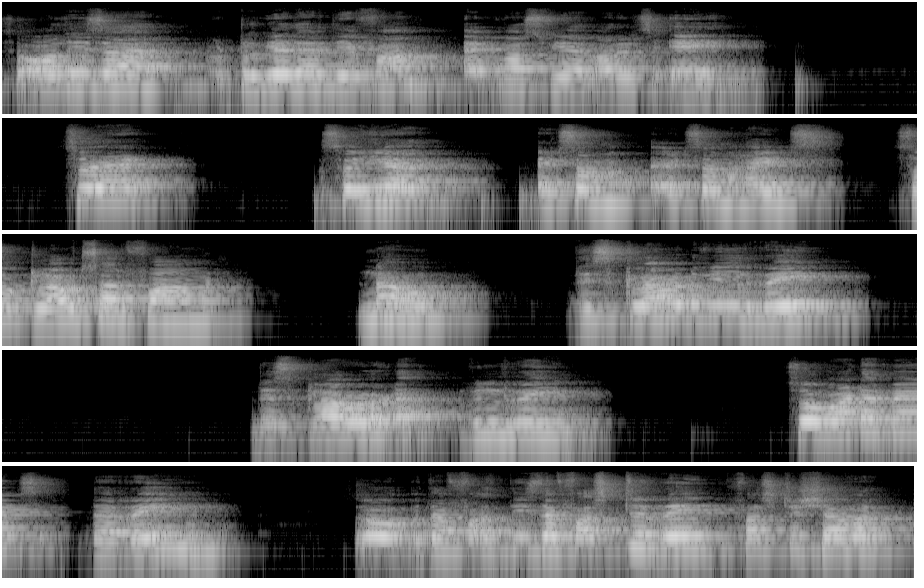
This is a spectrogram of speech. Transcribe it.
So all these are together they form atmosphere or else air. So uh, so here at some at some heights so clouds are formed. Now this cloud will rain. This cloud will rain. So what happens? The rain. So the first, this is the first rain, first shower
